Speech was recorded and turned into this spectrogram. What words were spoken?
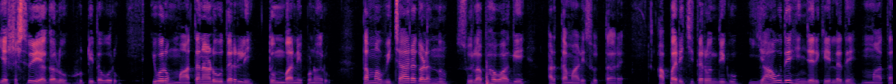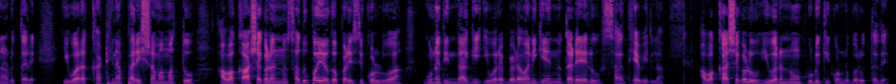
ಯಶಸ್ವಿಯಾಗಲು ಹುಟ್ಟಿದವರು. ಇವರು ಮಾತನಾಡುವುದರಲ್ಲಿ ತುಂಬ ನಿಪುಣರು. ತಮ್ಮ ವಿಚಾರಗಳನ್ನು ಸುಲಭವಾಗಿ ಅರ್ಥ ಮಾಡಿಸುತ್ತಾರೆ ಅಪರಿಚಿತರೊಂದಿಗೂ ಯಾವುದೇ ಹಿಂಜರಿಕೆ ಇಲ್ಲದೆ ಮಾತನಾಡುತ್ತಾರೆ. ಇವರ ಕಠಿಣ ಪರಿಶ್ರಮ ಮತ್ತು ಅವಕಾಶಗಳನ್ನು ಸದುಪಯೋಗಪಡಿಸಿಕೊಳ್ಳುವ ಗುಣದಿಂದಾಗಿ ಇವರ ಬೆಳವಣಿಗೆಯನ್ನು ತಡೆಯಲು ಸಾಧ್ಯವಿಲ್ಲ. ಅವಕಾಶಗಳು ಇವರನ್ನು ಹುಡುಕಿಕೊಂಡು ಬರುತ್ತದೆ.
